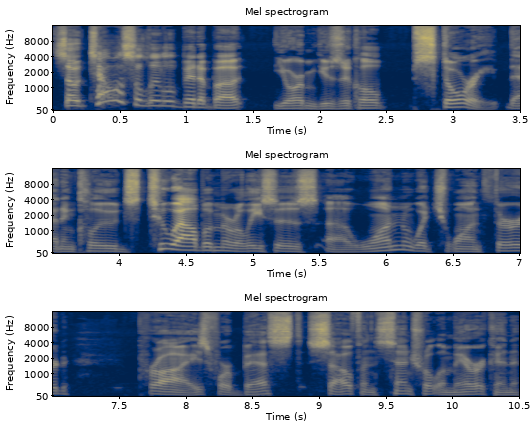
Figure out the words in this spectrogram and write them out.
So tell us a little bit about your musical story that includes two album releases, uh, one which won third prize for Best South and Central American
